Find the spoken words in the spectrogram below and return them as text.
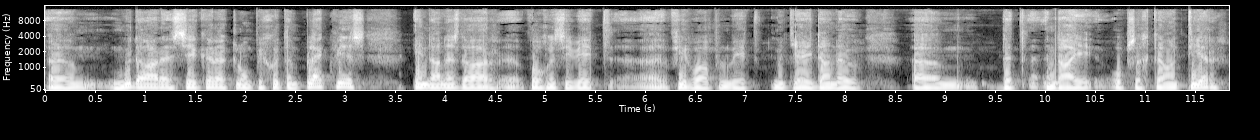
Ehm um, moet daar 'n sekere klompie goed in plek wees en dan is daar uh, volgens die wet uh, vuurwapenwet moet jy dan nou ehm um, dit in daai opsigte hanteer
